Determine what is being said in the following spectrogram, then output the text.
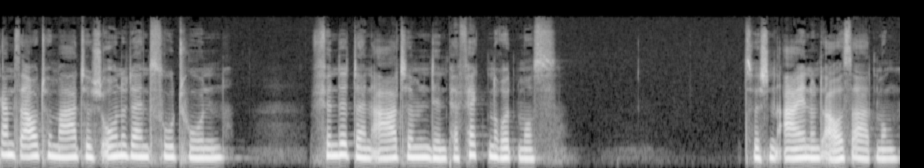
Ganz automatisch, ohne dein Zutun, findet dein Atem den perfekten Rhythmus zwischen Ein- und Ausatmung.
